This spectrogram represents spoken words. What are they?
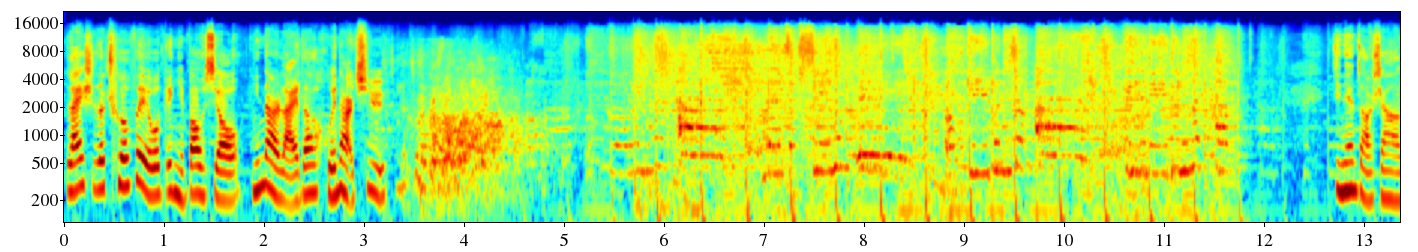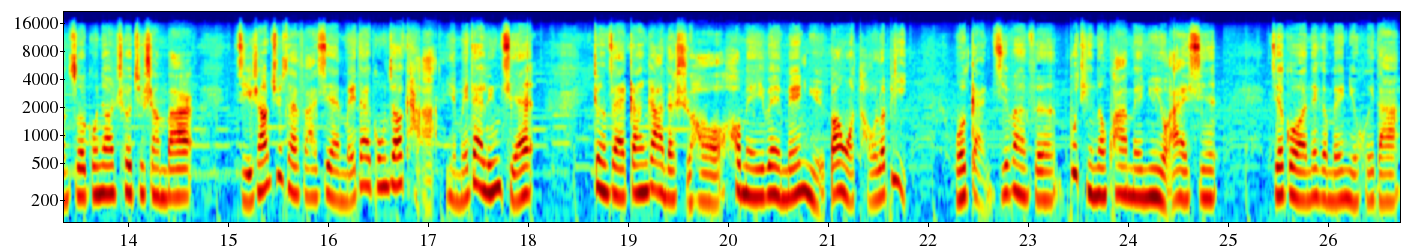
来时的车费我给你报销，你哪儿来的回哪儿去。今天早上坐公交车去上班，挤上去才发现没带公交卡，也没带零钱。正在尴尬的时候，后面一位美女帮我投了币，我感激万分，不停的夸美女有爱心。结果那个美女回答。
